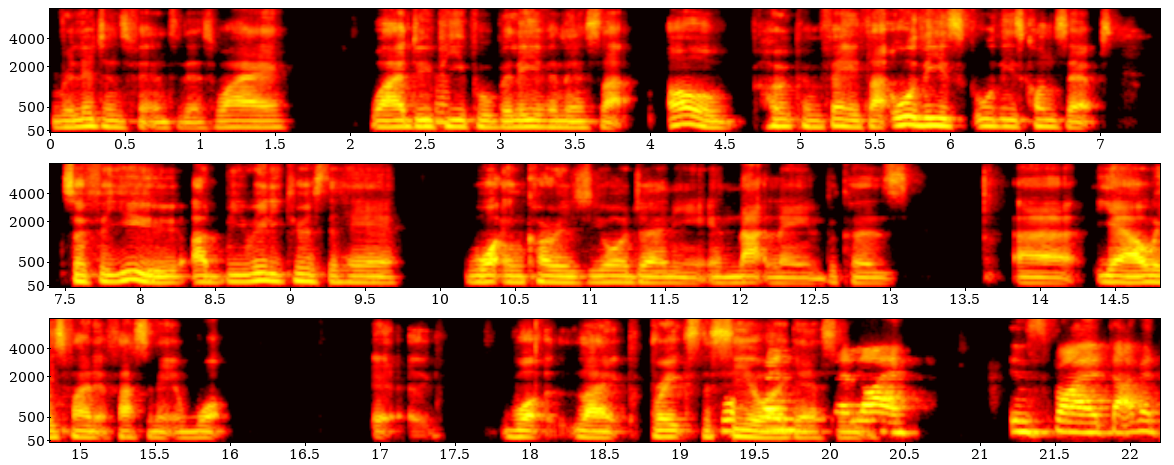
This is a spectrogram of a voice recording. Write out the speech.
religions fit into this why why do Mm. people believe in this like oh hope and faith like all these all these concepts so for you i'd be really curious to hear what encouraged your journey in that lane because uh yeah i always find it fascinating what it, what like breaks the seal i guess their life inspired that event.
